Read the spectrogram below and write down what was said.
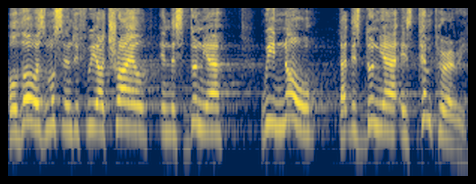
although as Muslims, if we are trialed in this dunya, we know that this dunya is temporary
